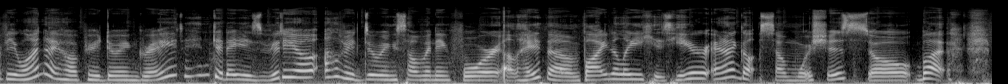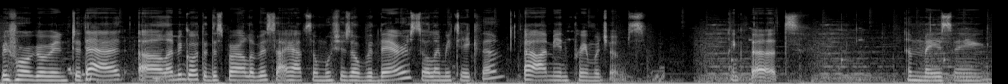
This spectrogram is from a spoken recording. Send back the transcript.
everyone, I hope you're doing great. In today's video, I'll be doing summoning for Alhaitham. Finally, he's here and I got some wishes, so... But, before going into that, uh, let me go to the Spiral Abyss. I have some wishes over there, so let me take them. Uh, I mean Primogems. Like that. Amazing.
